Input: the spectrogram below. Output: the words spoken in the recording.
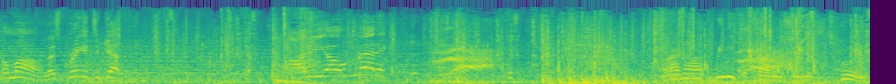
Come on, let's bring it together. Audio medic! Reinhardt, we need to find you some new tunes.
